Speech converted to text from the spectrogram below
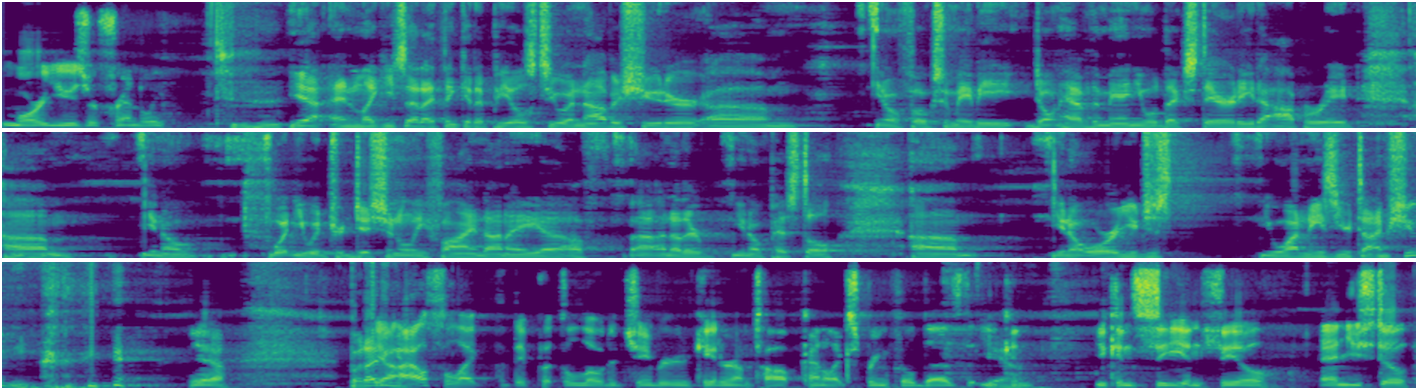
more user friendly. Mm-hmm. Yeah, and like you said, I think it appeals to a novice shooter. Um, you know, folks who maybe don't have the manual dexterity to operate, um, mm-hmm. you know, what you would traditionally find on a, uh, uh, another, you know, pistol, um, you know, or you just you want an easier time shooting. yeah. But I yeah, I also like that they put the loaded chamber indicator on top, kind of like Springfield does, that you yeah. can you can see and feel, and you still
